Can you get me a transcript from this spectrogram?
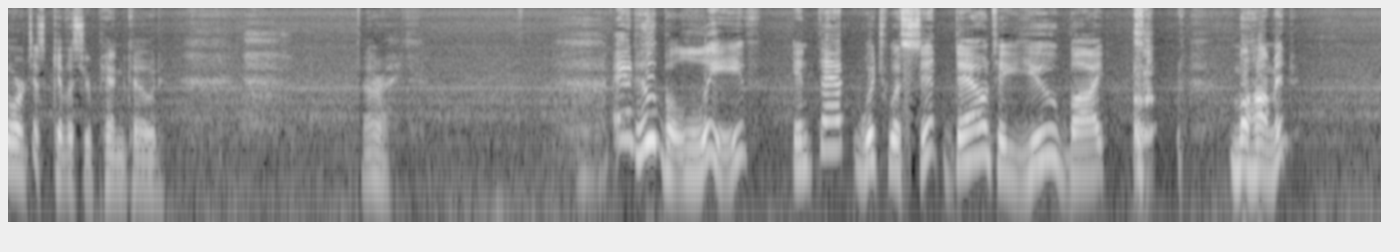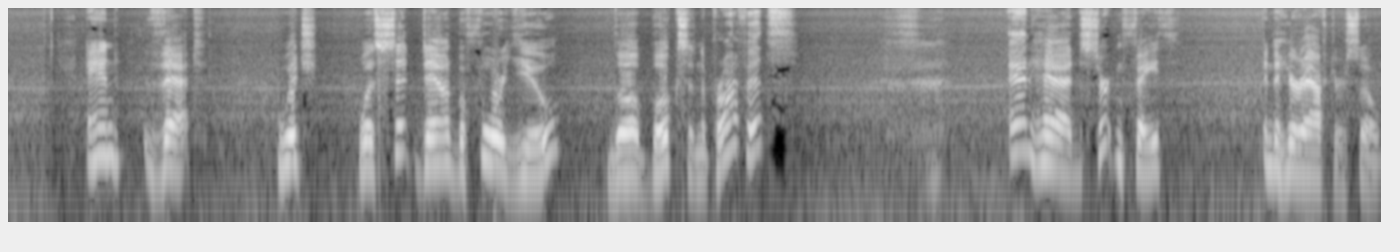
Or just give us your PIN code. All right. And who believe in that which was sent down to you by Muhammad, and that which was sent down before you, the books and the prophets, and had certain faith in the hereafter. So,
